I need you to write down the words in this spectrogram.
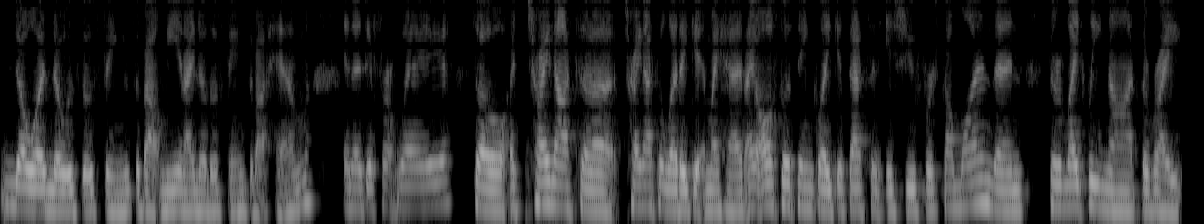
Noah knows those things about me and I know those things about him in a different way. So I try not to try not to let it get in my head. I also think like if that's an issue for someone, then they're likely not the right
